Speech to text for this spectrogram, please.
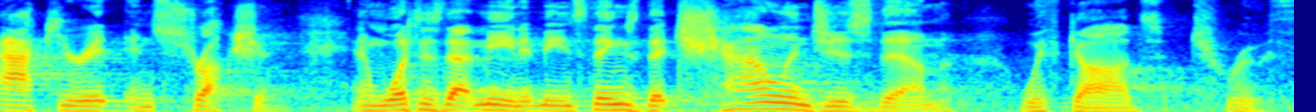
accurate instruction. And what does that mean? It means things that challenges them with God's truth.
